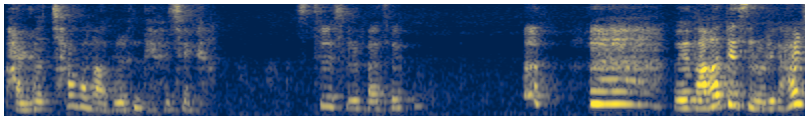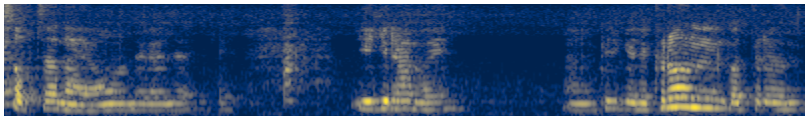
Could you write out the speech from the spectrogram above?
발로 차고 막 그런데요 제가 스트레스를 받으면 왜 바깥에서는 우리가 할 수 없잖아요. 내가 이제 얘기를 하면 어, 그러니까 이제 그런 것들은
